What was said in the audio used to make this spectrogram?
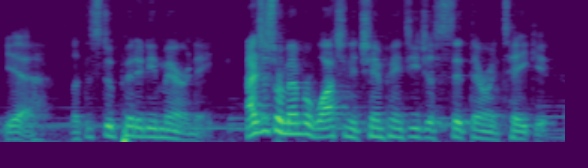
Yeah, let the stupidity marinate. I just remember watching the chimpanzee just sit there and take it.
